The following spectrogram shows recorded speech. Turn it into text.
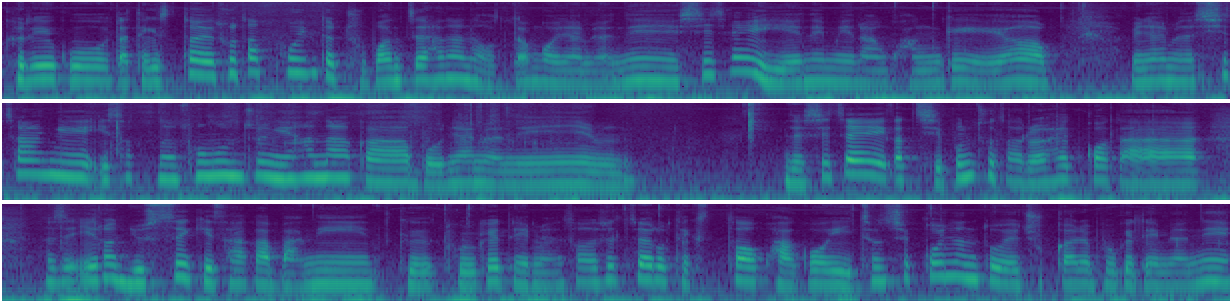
그리고 나 덱스터의 투자 포인트 두 번째 하나는 어떤 거냐면은 CJ E&M이랑 관계예요. 왜냐하면 시장에 있었던 소문 중에 하나가 뭐냐면은 이제 CJ가 지분 투자를 할 거다. 사실 이런 뉴스 기사가 많이 그 돌게 되면서 실제로 덱스터 과거에 2019년도에 주가를 보게 되면은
